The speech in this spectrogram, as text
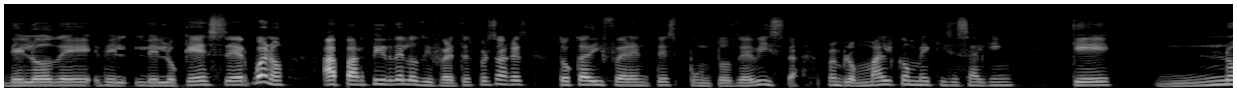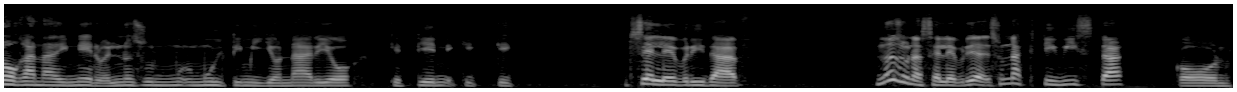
de lo, de, de, lo que es ser, bueno, a partir de los diferentes personajes, toca diferentes puntos de vista. Por ejemplo, Malcolm X es alguien que no gana dinero, él no es un multimillonario que tiene, que, que celebridad. No es una celebridad, es un activista con eh,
